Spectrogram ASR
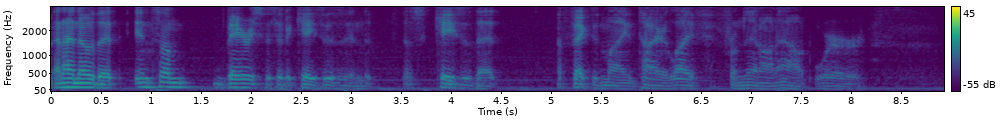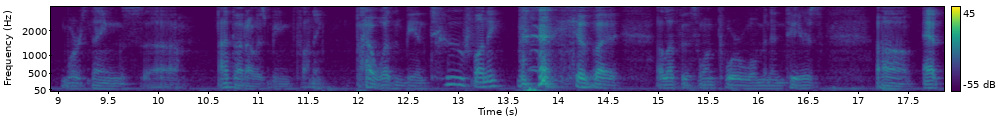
and I know that in some very specific cases, and cases that affected my entire life from then on out, were were things uh, I thought I was being funny, but I wasn't being too funny because I I left this one poor woman in tears uh, at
